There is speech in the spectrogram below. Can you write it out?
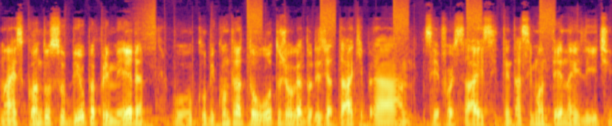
Mas quando subiu para a primeira, o clube contratou outros jogadores de ataque para se reforçar e se tentar se manter na elite,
